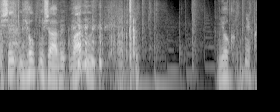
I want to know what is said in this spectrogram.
bir şey yokmuş abi. Var mı? yok. Yok.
